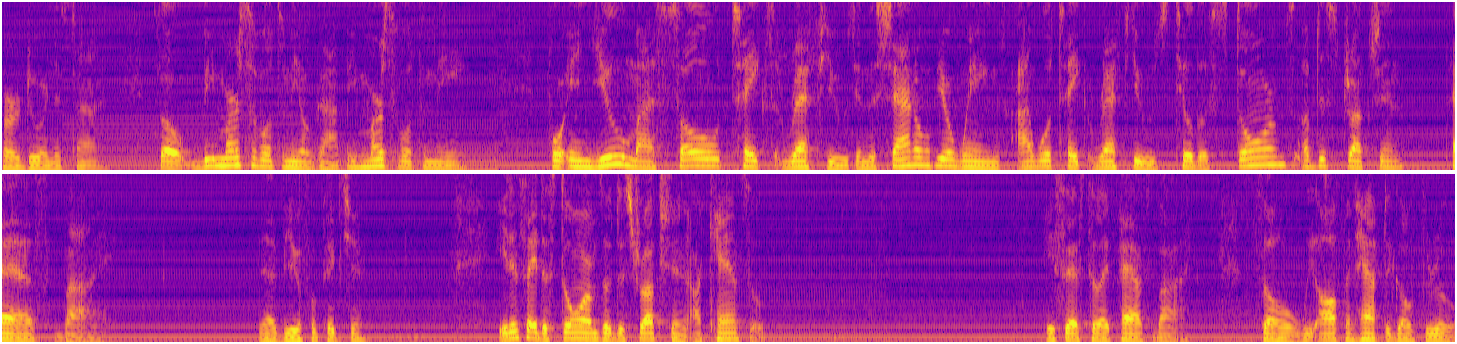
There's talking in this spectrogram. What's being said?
her during this time. So be merciful to me, O God. Be merciful to me. For in you my soul takes refuge. In the shadow of your wings I will take refuge till the storms of destruction pass by. Isn't that a beautiful picture? He didn't say the storms of destruction are canceled. He says till they pass by. So we often have to go through.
